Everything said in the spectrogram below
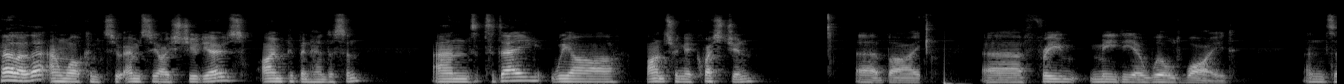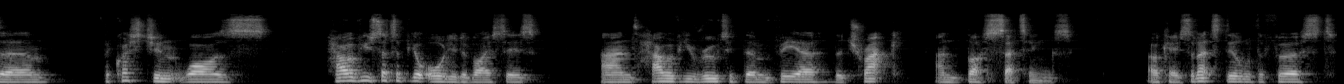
Hello there, and welcome to MCI Studios. I'm Pippin Henderson, and today we are answering a question uh, by uh, Free Media Worldwide. And um, the question was How have you set up your audio devices, and how have you routed them via the track and bus settings? Okay, so let's deal with the first.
